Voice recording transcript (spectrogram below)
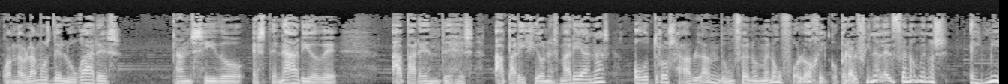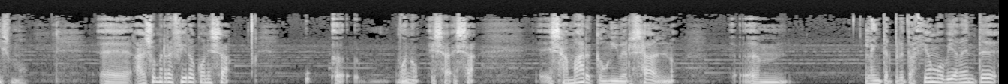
cuando hablamos de lugares que han sido escenario de aparentes apariciones marianas, otros hablan de un fenómeno ufológico, pero al final el fenómeno es el mismo. Eh, a eso me refiero con esa, eh, bueno, esa, esa, esa marca universal, ¿no? Em, la interpretación, obviamente,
